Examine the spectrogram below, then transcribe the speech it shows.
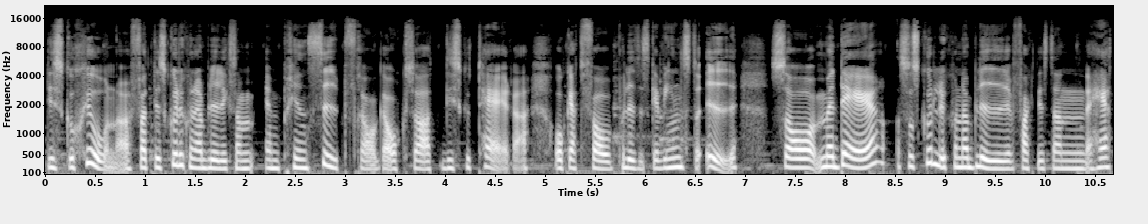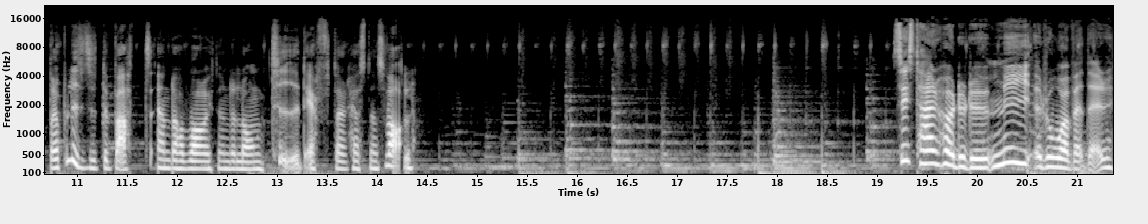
diskussioner, för att det skulle kunna bli liksom en principfråga också att diskutera och att få politiska vinster i. Så med det så skulle det kunna bli faktiskt en hetare politisk debatt än det har varit under lång tid efter höstens val. Sist här hörde du My Råveder,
